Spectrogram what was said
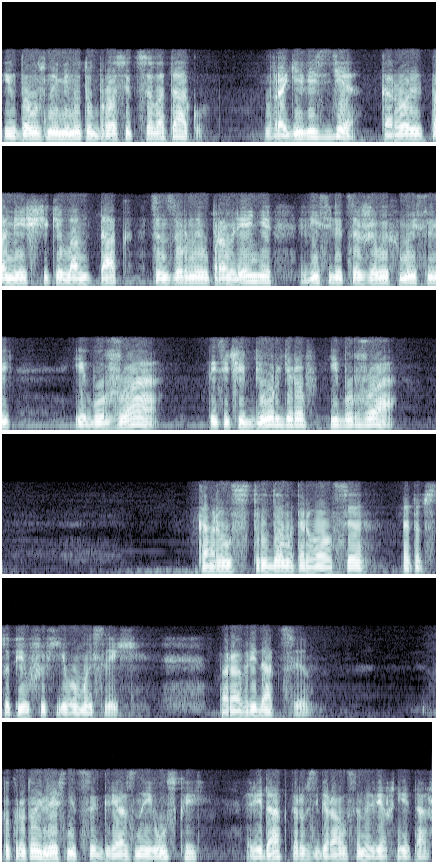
и в должную минуту броситься в атаку. Враги везде — король, помещики, лантак, цензурное управление, виселица живых мыслей и буржуа, тысячи бюргеров и буржуа. Карл с трудом оторвался от обступивших его мыслей. Пора в редакцию. По крутой лестнице, грязной и узкой, редактор взбирался на верхний этаж.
